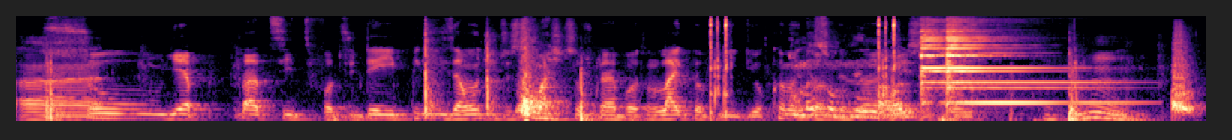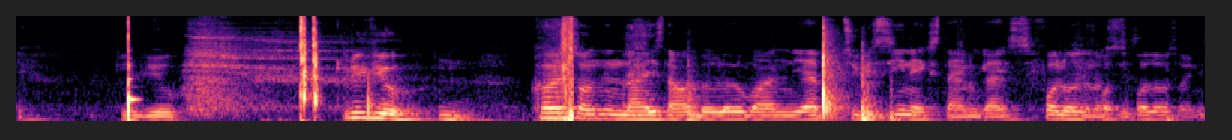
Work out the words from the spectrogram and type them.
Uh, So yep, that's it for today. Please, I want you to smash the subscribe button, like the video, comment, Comment something something nice. Give preview. Review Comment something nice down below, and yep, to be see you next time, guys. Follow us, follow us on Instagram.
